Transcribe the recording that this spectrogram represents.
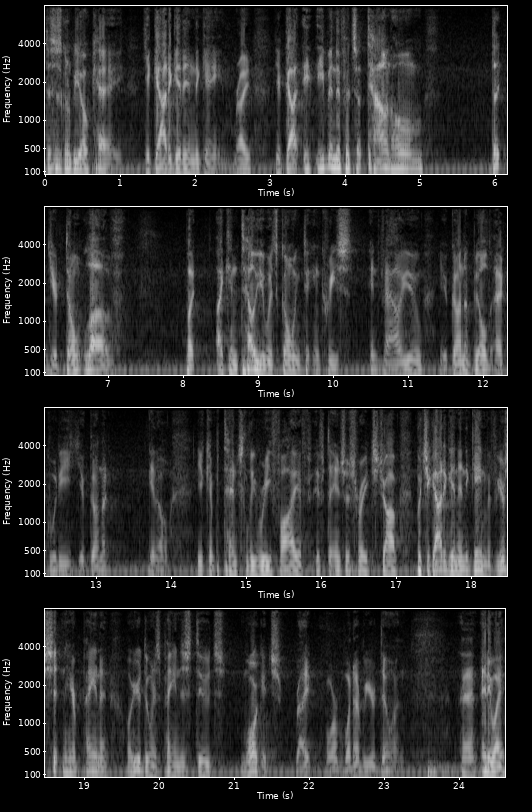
this is going to be okay. you got to get in the game, right? You got even if it's a townhome that you don't love, I can tell you it's going to increase in value. You're going to build equity. You're going to, you know, you can potentially refi if, if the interest rates drop. But you got to get in the game. If you're sitting here paying it, all you're doing is paying this dude's mortgage, right, or whatever you're doing. And anyway,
